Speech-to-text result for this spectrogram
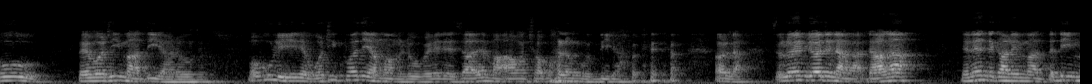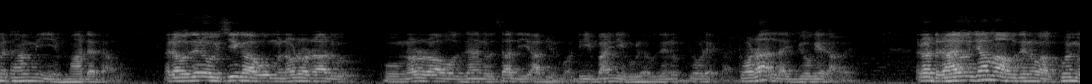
ဟုတ်ဘူးဘယ်ဝတိမှတည်တာတော့ဆို မဟုတ်ဘူးလေတဲ့ဝတိခွဲတရားမှမလိုပဲတဲ့ဇာထဲမှာအာယုံ6ပါးလုံးကိုတည်တာပဲဟုတ်လားဆိုလိုရင်ပြောချင်တာကဒါကနည်းနည်းတခါလေးမှတတိမထားမိရင်မာတတ်တာပေါ့အဲ့တော့ဦးဇင်းတို့ရှေးကဟိုမနောဒရတို့ဟိုမနောဒရဟိုဇန်တို့စသည်အပြင်ပေါ့ဒီဘိုင်းတွေကိုလည်းဦးဇင်းတို့ပြောတဲ့အခါဒေါရအလိုက်ပြောခဲ့တာပဲအဲ့တော့တရားယုံကြမှာဦးဇင်းတို့ကခွင့်မ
